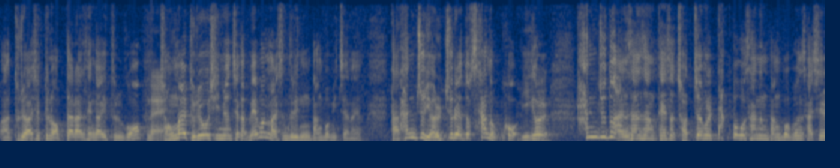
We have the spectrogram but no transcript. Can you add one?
아, 두려워하실 필요는 없다라는 생각이 들고 네. 정말 두려우시면 제가 매번 말씀드리는 방법이 있잖아요. 단 한 주, 열 줄에도 사놓고 이걸 음. 한 주도 안 산 상태에서 저점을 딱 보고 사는 방법은 사실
